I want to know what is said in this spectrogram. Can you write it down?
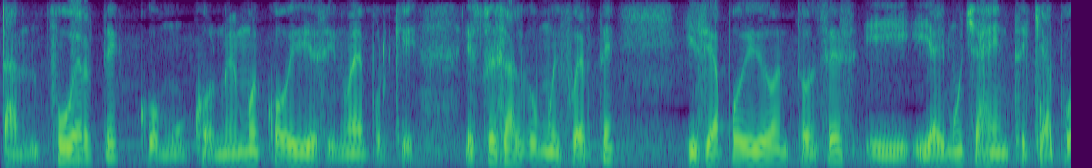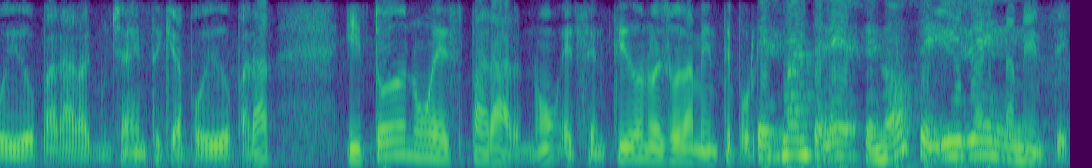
tan fuerte como con el COVID-19, porque esto es algo muy fuerte y se ha podido entonces, y, y, hay mucha gente que ha podido parar, hay mucha gente que ha podido parar, y todo no es parar, ¿no? El sentido no es solamente porque... Es mantenerse, ¿no? Seguir Exactamente.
